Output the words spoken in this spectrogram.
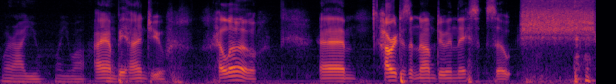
Where are you? Where you at? I am behind you. Hello. Um, Harry doesn't know I'm doing this, so shh.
